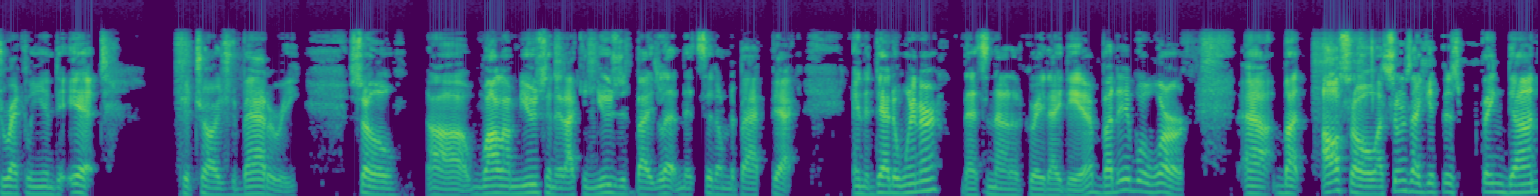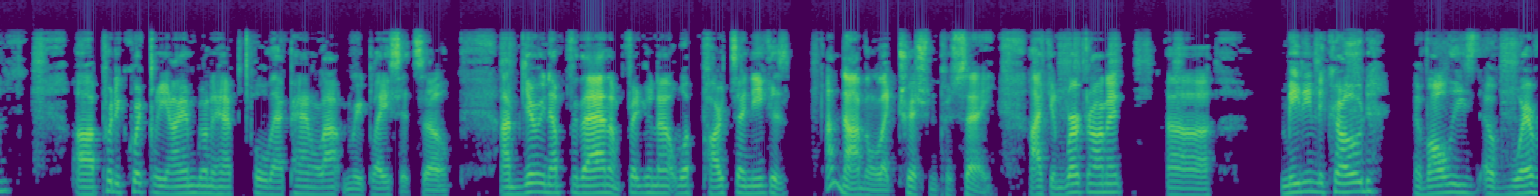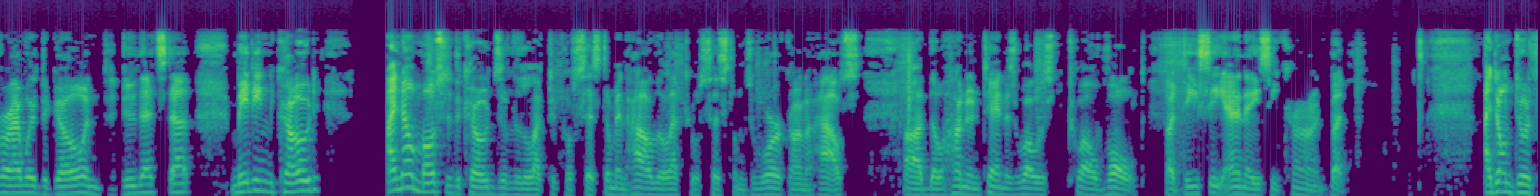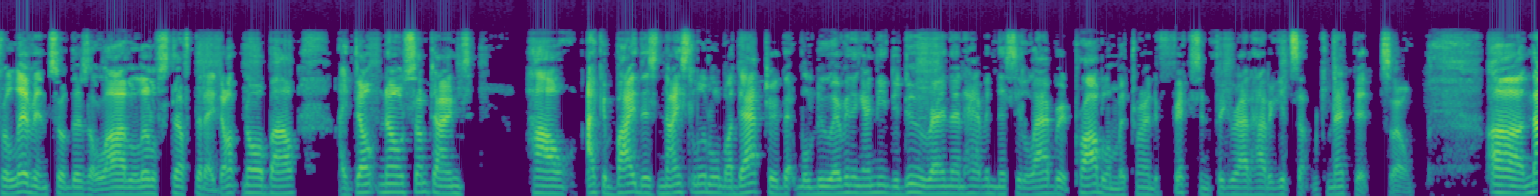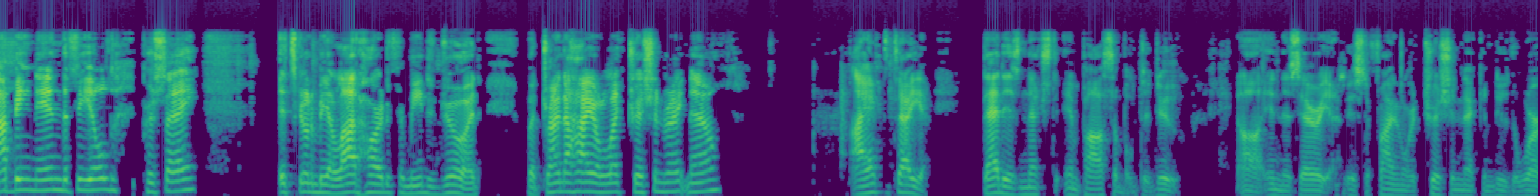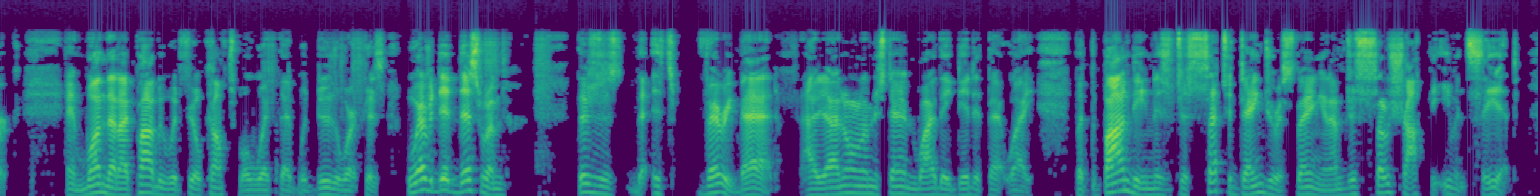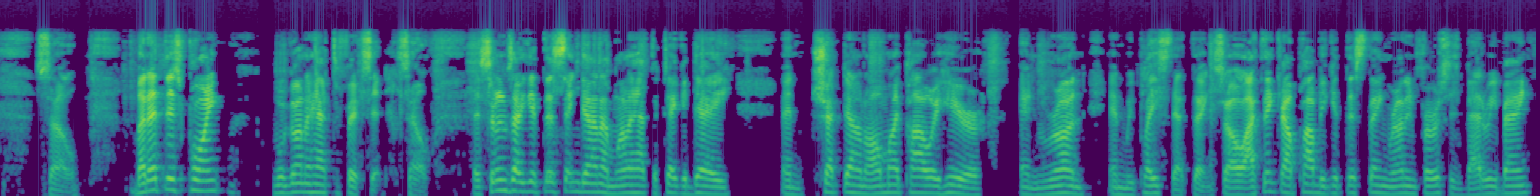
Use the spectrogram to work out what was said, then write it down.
directly into it to charge the battery. So uh, while I'm using it, I can use it by letting it sit on the back deck. In the dead of winter, that's not a great idea, but it will work. Uh, but also, as soon as I get this thing done, uh, pretty quickly I am going to have to pull that panel out and replace it. So I'm gearing up for that. I'm figuring out what parts I need because I'm not an electrician per se. I can work on it, uh, meeting the code of all these, of wherever I were to go and to do that stuff, meeting the code. I know most of the codes of the electrical system and how the electrical systems work on a house, uh, the 110 as well as 12 volt, uh, DC and AC current. But I don't do it for a living, so there's a lot of little stuff that I don't know about. I don't know sometimes how I can buy this nice little adapter that will do everything I need to do rather than having this elaborate problem of trying to fix and figure out how to get something connected. So, uh, not being in the field per se, it's going to be a lot harder for me to do it. But trying to hire an electrician right now, I have to tell you, that is next to impossible to do uh, in this area is to find an electrician that can do the work and one that I probably would feel comfortable with that would do the work because whoever did this one, there's just it's very bad. I, I don't understand why they did it that way, but the bonding is just such a dangerous thing, and I'm just so shocked to even see it. So, but at this point, we're going to have to fix it. So, as soon as I get this thing done, I'm going to have to take a day and shut down all my power here and run and replace that thing. So I think I'll probably get this thing running first, this battery bank.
